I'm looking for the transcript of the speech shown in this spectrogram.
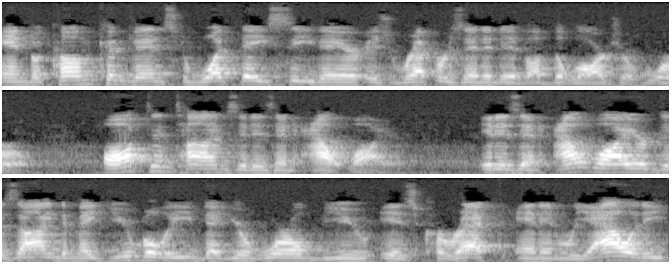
and become convinced what they see there is representative of the larger world. Oftentimes, it is an outlier. It is an outlier designed to make you believe that your worldview is correct, and in reality,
